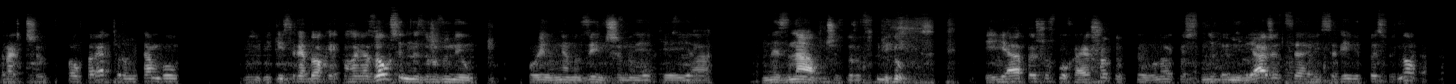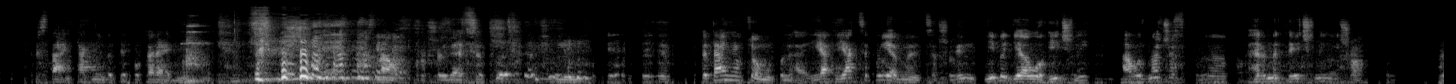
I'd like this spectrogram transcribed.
радше по коректором, і там був якийсь рядок, якого я зовсім не зрозумів порівняно з іншими, які я не знав чи зрозумів. І я пишу, слухай, а що тут? Воно якось ніби не в'яжеться, і Сергій відписує, ну, пристань, так ніби ти попередній. Знав, про що йдеться тут. Питання в цьому полягає. Як, як це поєднується? Що він ніби діалогічний, а водночас е, герметичний і що? Е,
